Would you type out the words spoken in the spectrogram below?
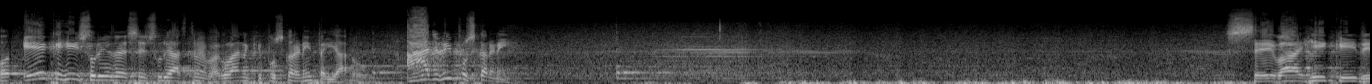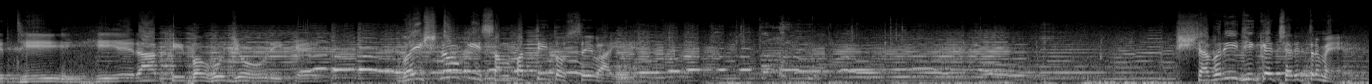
और एक ही सूर्योदय से सूर्यास्त में भगवान की पुष्करणी तैयार हो आज भी पुष्करणी। सेवा ही की रिद्धि, ही ये राखी बहु जोरी के। वैष्णव की संपत्ति तो सेवा ही है। शबरी जी के चरित्र में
